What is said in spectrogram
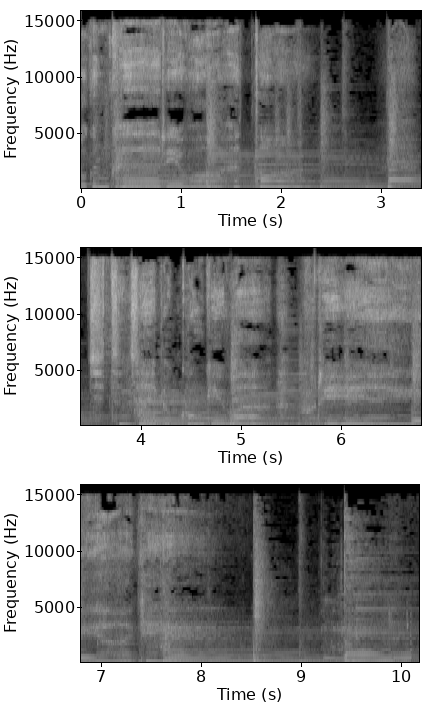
조금 그리워했던 짙은 새벽 공기와 우리의 이야기 음,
